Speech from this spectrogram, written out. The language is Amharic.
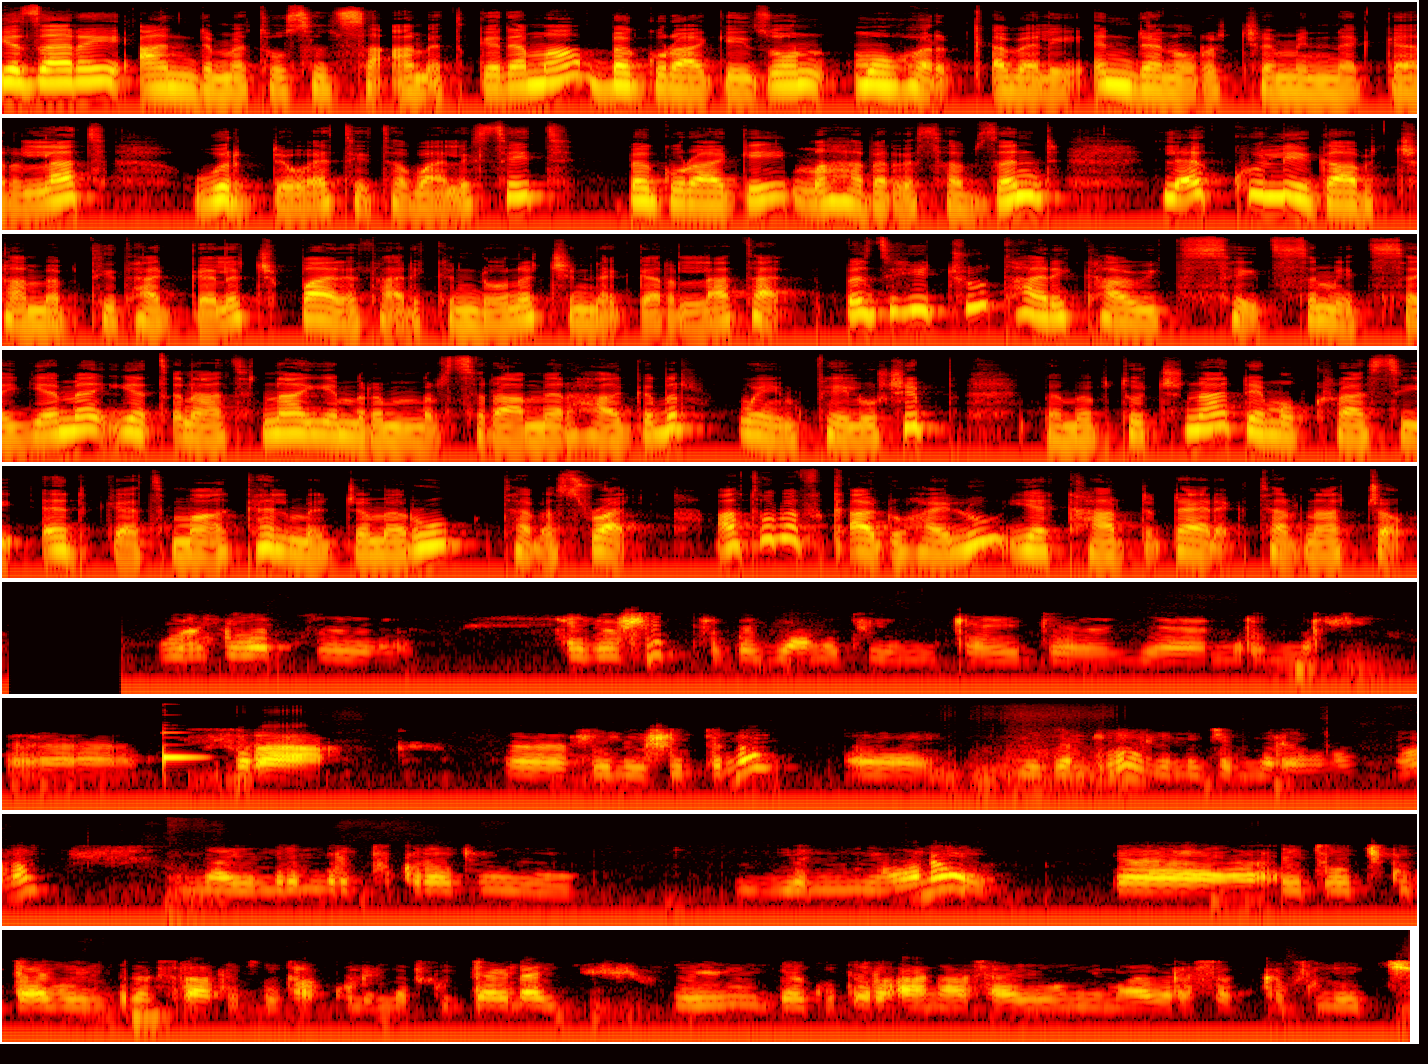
የዛሬ 160 ዓመት ገደማ በጉራጌ ዞን ሞሆር ቀበሌ እንደኖረች የሚነገርላት ውርድወት የተባለች ሴት በጉራጌ ማህበረሰብ ዘንድ ለእኩል የጋብቻ መብት የታገለች ባለታሪክ እንደሆነች ይነገርላታል። በዚህቹ ታሪካዊት ሴት ስም የተሰየመ የጥናትና የምርምር ስራ መርሃ ግብር ወይም fellowship በመብቶችና ዴሞክራሲ እድገት ማዕከል መጀመሩ ተበስሯል። አቶ በፍቃዱ ኃይሉ የካርድ ዳይሬክተር ናቸው። ውርድወት fellowship በየዓመቱ የሚካሄድ የምርምር ስራ fellowship ነው። የዘንድሮ የመጀመሪያው ነው የሚሆነው እና የምርምር ትኩረቱ የሚሆነው በሴቶች ጉዳይ ወይም በስርዓተ ጾታ እኩልነት ጉዳይ ላይ ወይም በቁጥር አናሳ የሆኑ የማህበረሰብ ክፍሎች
